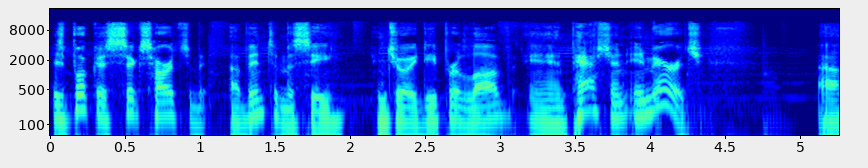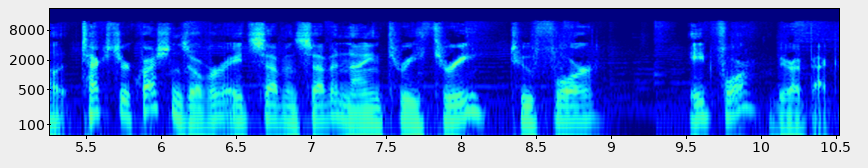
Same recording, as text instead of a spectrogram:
His book is Six Hearts of, of Intimacy: Enjoy Deeper Love and Passion in Marriage. Uh, text your questions over 877 933 2484. Be right back.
